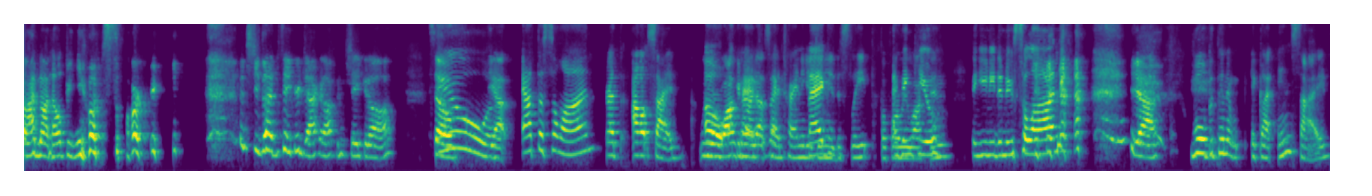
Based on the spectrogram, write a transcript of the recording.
"I'm not helping you. I'm sorry." and she had to take her jacket off and shake it off. So Ew. yeah, at the salon at the outside. We Oh, were walking okay. around outside like, trying to get Meg, to sleep before I we think walked you- in. think you need a new salon yeah. Well, but then it, it got inside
